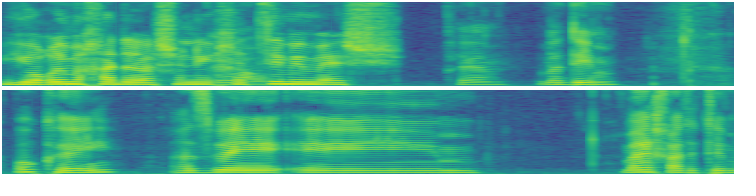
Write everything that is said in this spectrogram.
יורים אחד על השני, וואו. חצי אש. כן, מדהים. אוקיי, אז ב, אה, מה החלטתם?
